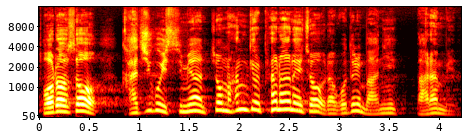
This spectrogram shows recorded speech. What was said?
벌어서 가지고 있으면 좀 한결 편안해져 라고들 많이 말합니다.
